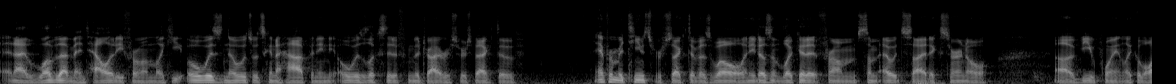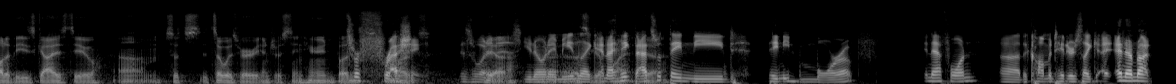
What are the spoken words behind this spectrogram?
and I love that mentality from him. Like he always knows what's going to happen, and he always looks at it from the driver's perspective, and from a team's perspective as well. And he doesn't look at it from some outside external. Uh, viewpoint like a lot of these guys do, um, so it's it's always very interesting hearing. But it's refreshing, is what Yeah. it is. You know what I mean? Like, and I think that's yeah. what they need. They need more of in F1. Uh, the commentators, like, and I'm not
